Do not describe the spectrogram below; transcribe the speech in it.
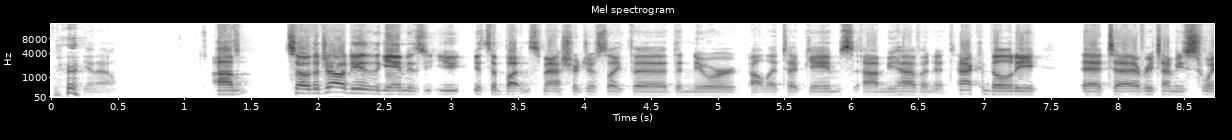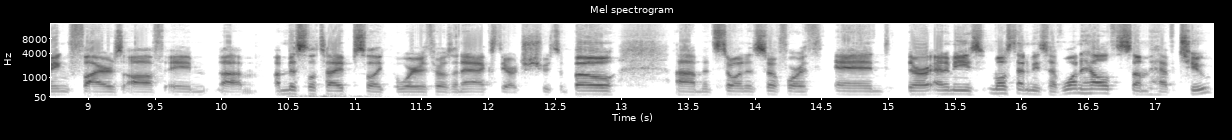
you know. Um, so the general idea of the game is you, it's a button smasher, just like the the newer Gauntlet type games. Um, you have an attack ability that uh, every time you swing fires off a um, a missile type. So like the warrior throws an axe, the archer shoots a bow, um, and so on and so forth. And there are enemies. Most enemies have one health, some have two,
